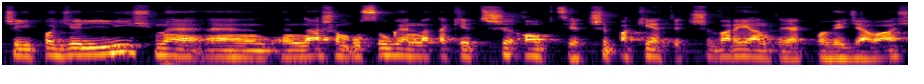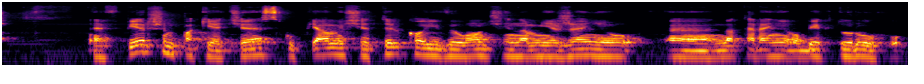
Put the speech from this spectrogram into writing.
czyli podzieliliśmy e, naszą usługę na takie trzy opcje, trzy pakiety, trzy warianty, jak powiedziałaś. E, W pierwszym pakiecie skupiamy się tylko i wyłącznie na mierzeniu e, na terenie obiektu ruchu,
